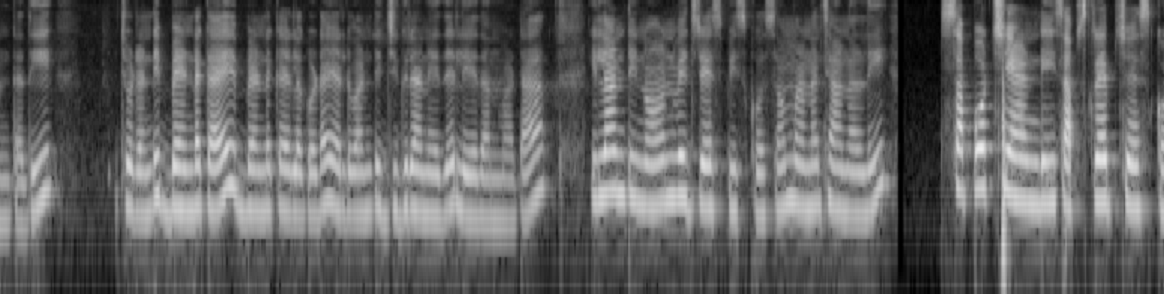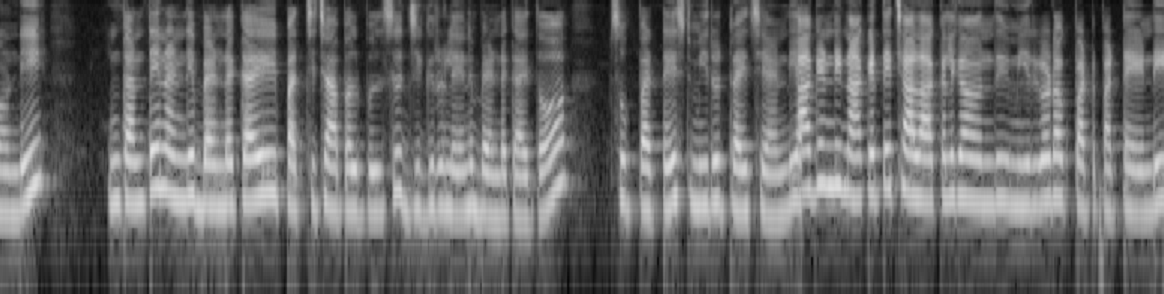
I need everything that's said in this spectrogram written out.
ఉంటుంది. చూడండి బెండకాయ బెండకాయలో కూడా ఎటువంటి జిగురు అనేది లేదనమాట ఇలాంటి నాన్ వెజ్ రెసిపీస్ కోసం మన ఛానల్ని సపోర్ట్ చేయండి సబ్స్క్రైబ్ చేసుకోండి. ఇంకంతేనండి బెండకాయ పచ్చి చేపల పులుసు జిగురు లేని బెండకాయతో సూపర్ టేస్ట్ మీరు ట్రై చేయండి. ఆగండి నాకైతే చాలా ఆకలిగా ఉంది. మీరు కూడా ఒక పట్టు పట్టేయండి.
